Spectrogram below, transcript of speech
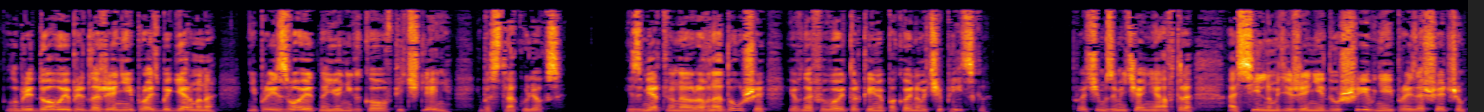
Полубредовые предложения и просьбы Германа не производят на нее никакого впечатления, ибо страх улегся. Из мертвенного равнодушия и вновь выводит только имя покойного Чеплицкого. Впрочем, замечание автора о сильном движении души в ней произошедшем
